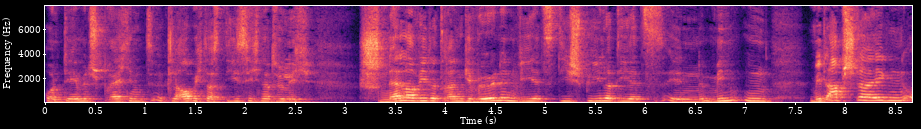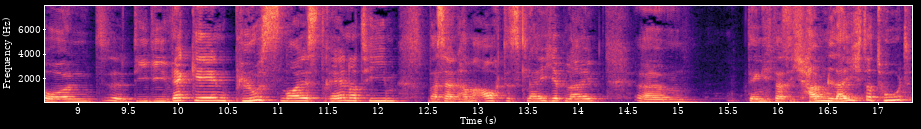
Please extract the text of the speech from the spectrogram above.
Und dementsprechend glaube ich, dass die sich natürlich schneller wieder dran gewöhnen, wie jetzt die Spieler, die jetzt in Minden mit absteigen und äh, die, die weggehen, plus neues Trainerteam, was ja in Hamm auch das gleiche bleibt, ähm, denke ich, dass sich Hamm leichter tut.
